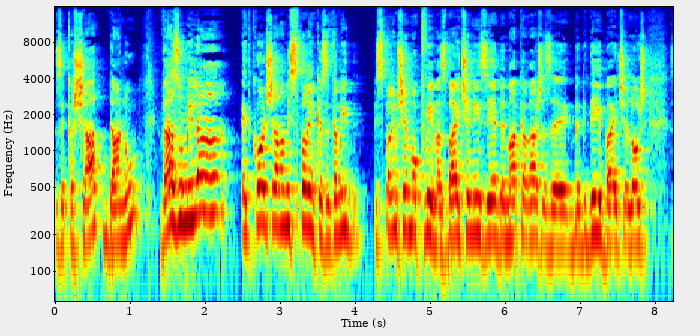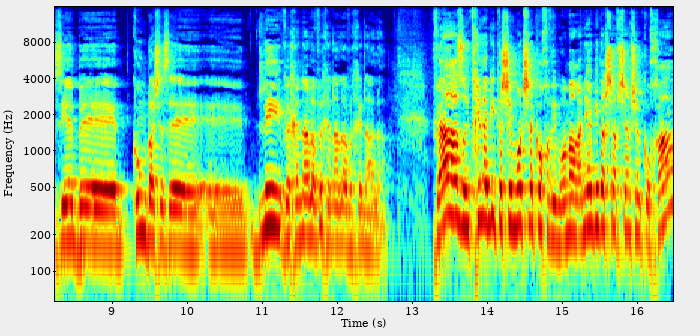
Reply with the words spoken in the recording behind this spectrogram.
זה קשת, דנו, ואז הוא מילא את כל שאר המספרים, כי זה תמיד מספרים שהם עוקבים, אז בית שני זה יהיה במה קרה, שזה בגדי, בית שלוש זה יהיה בקומבה, שזה אה, דלי, וכן הלאה וכן הלאה וכן הלאה. ואז הוא התחיל להגיד את השמות של הכוכבים, הוא אמר, אני אגיד עכשיו שם של כוכב,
